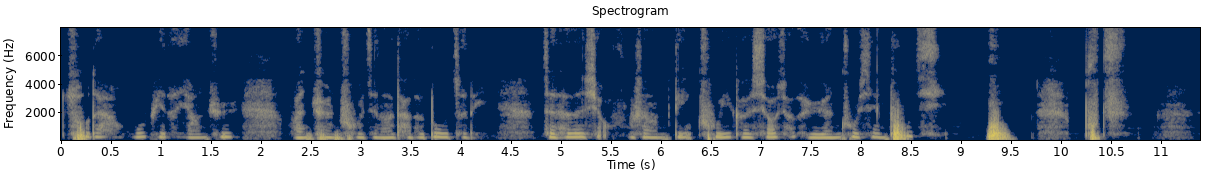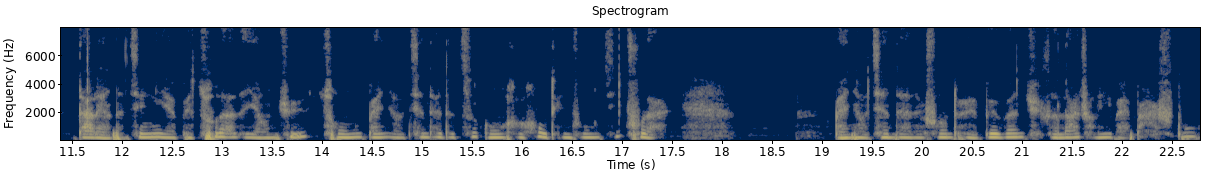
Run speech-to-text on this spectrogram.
粗大无比的阳具完全戳进了他的肚子里，在他的小腹上顶出一个小小的圆柱形凸起。噗嗤！大量的精液被粗大的阳具从百鸟千代的子宫和后庭中挤出来，百鸟千代的双腿被弯曲着拉成一百八十度，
